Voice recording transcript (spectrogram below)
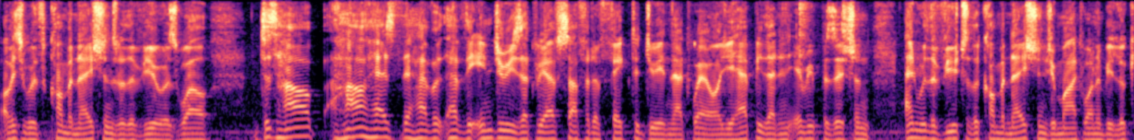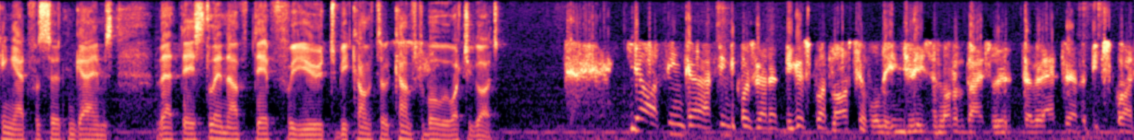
obviously with combinations with a view as well. Just how how has the have have the injuries that we have suffered affected you in that way? Are you happy that in every position and with a view to the combinations you might want to be looking at for certain games, that there's still enough depth for you to be comfortable comfortable with what you got? Yeah, I think uh, I think because we had a bigger squad last year of all the injuries, and a lot of guys were, they were had to have a big squad,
